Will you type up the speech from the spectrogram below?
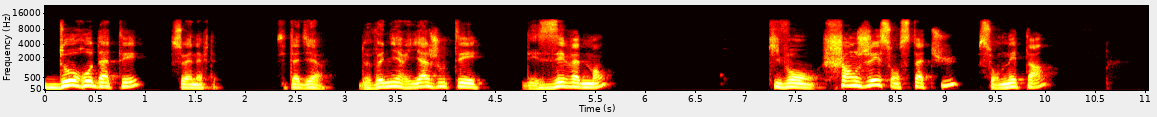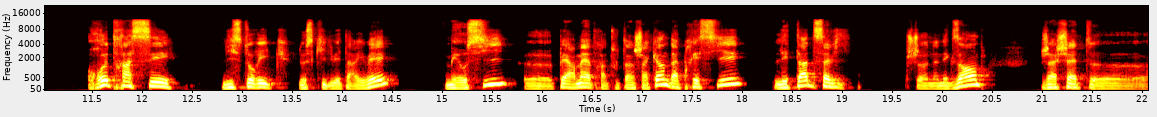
d'horodater ce NFT. C'est-à-dire de venir y ajouter des événements qui vont changer son statut, son état, retracer l'historique de ce qui lui est arrivé, mais aussi euh, permettre à tout un chacun d'apprécier l'état de sa vie. Je donne un exemple j'achète euh,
